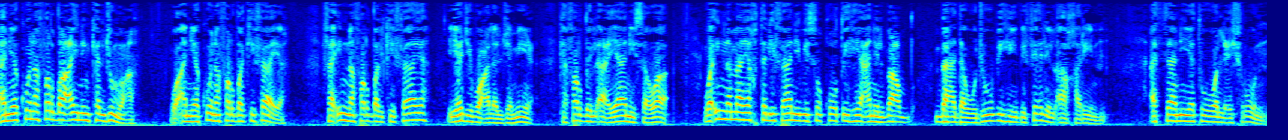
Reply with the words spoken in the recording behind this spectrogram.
أن يكون فرض عين كالجمعة وأن يكون فرض كفاية فإن فرض الكفاية يجب على الجميع. كفرض الأعيان سواء وإنما يختلفان بسقوطه عن البعض بعد وجوبه بفعل الآخرين. الثانية والعشرون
